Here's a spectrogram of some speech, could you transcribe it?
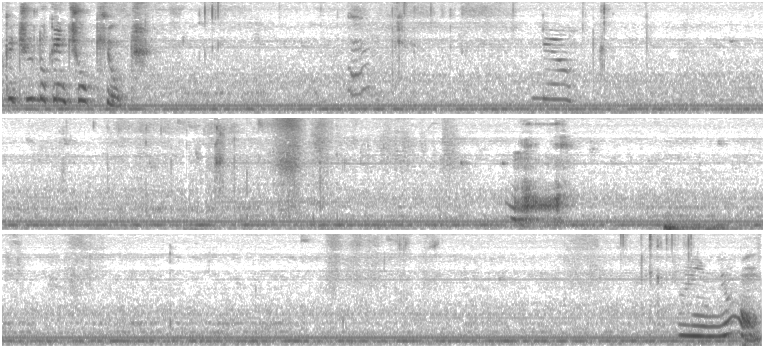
look at you looking so cute. Yeah. I know.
